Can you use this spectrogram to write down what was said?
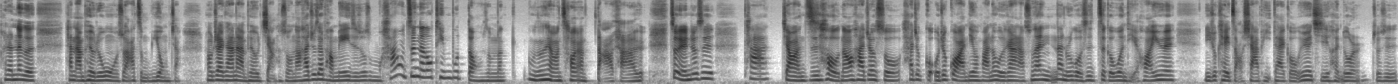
他的那个，她男朋友就问我说：“、啊、怎么用？”这样，然后就在跟她男朋友讲的时候，然后他就在旁边一直说什么：“哈，我真的都听不懂什么的。”我真的想超想打他的。重点就是他讲完之后，然后他就说：“他就我就挂完电话，反正我就跟他讲说：那那如果是这个问题的话，因为你就可以找虾皮代购，因为其实很多人就是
